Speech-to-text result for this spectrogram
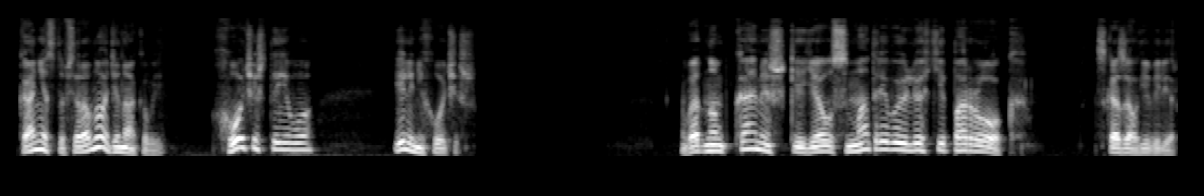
конец-то все равно одинаковый. Хочешь ты его или не хочешь». «В одном камешке я усматриваю легкий порог», — сказал ювелир.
